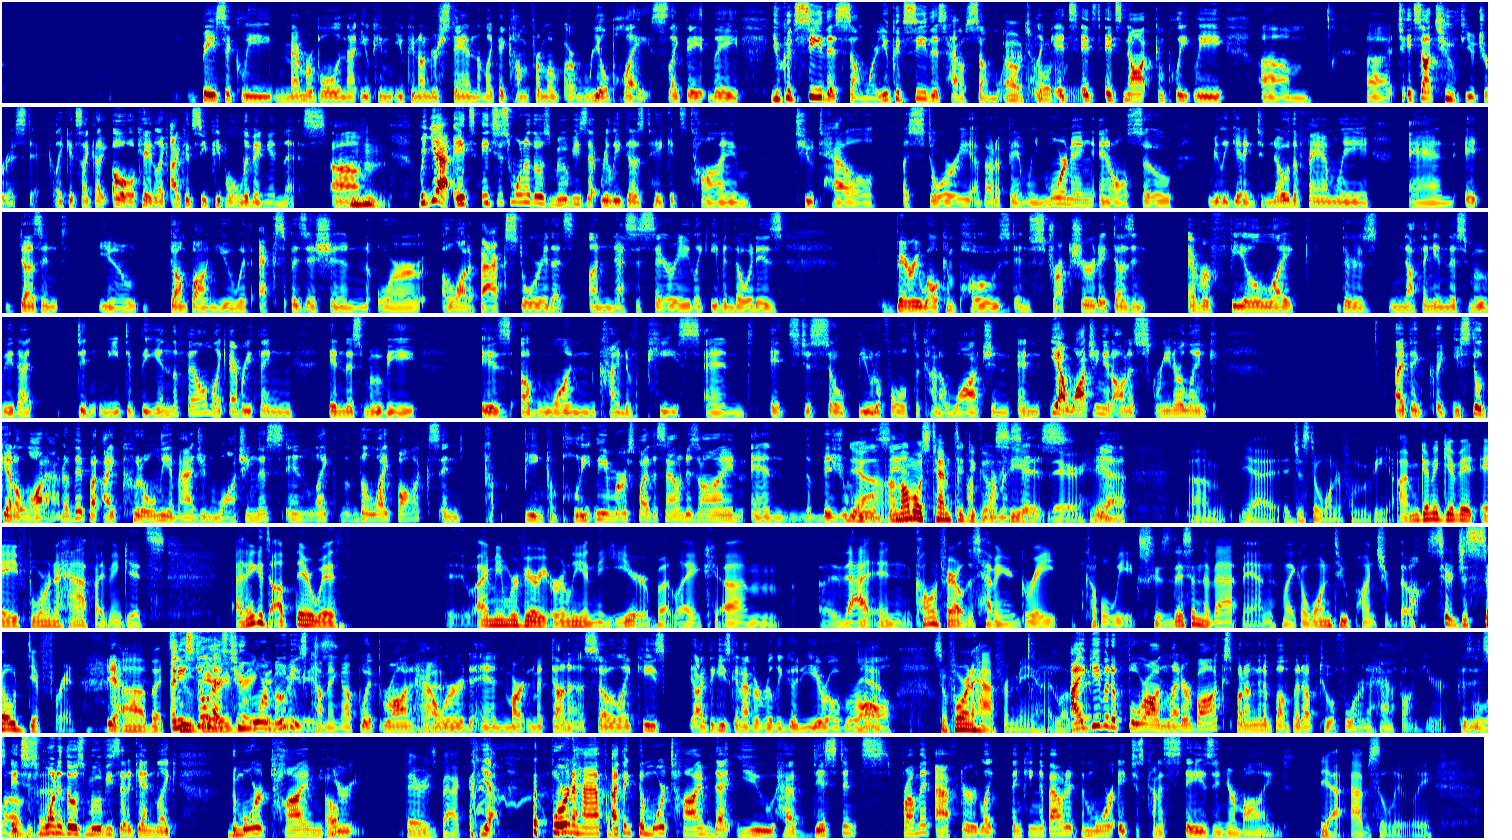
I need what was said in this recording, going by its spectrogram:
basically memorable in that you can you can understand them like they come from a, a real place. Like they they you could see this somewhere you could see this house somewhere. Oh, totally. like it's it's it's not completely um uh it's not too futuristic. Like it's like like oh okay like i could see people living in this. Um Mhm. but yeah it's it's just one of those movies that really does take its time to tell a story about a family mourning and also really getting to know the family and it doesn't you know dump on you with exposition or a lot of backstory that's unnecessary. Like even though it is very well composed and structured it doesn't ever feel like there's nothing in this movie that didn't need to be in the film like everything in this movie is of one kind of piece and it's just so beautiful to kind of watch and and yeah watching it on a screener link i think like you still get a lot out of it but i could only imagine watching this in like the light box and co- being completely immersed by the sound design and the visuals yeah i'm almost tempted to go see it there yeah um yeah just a wonderful movie. I'm gonna give it a four and a half. I think it's i think it's up there with uh, i mean we're very early in the year but like um uh, that and colin farrell just having a great couple weeks because this and the batman like a one-two punch of those they're just so different yeah uh but and he still very, has two more good movies, coming up with Ron Howard and Martin McDonagh. So like he's I think he's gonna have a really good year overall. So four and a half from me. I love. It. I it. gave it a four on Letterboxd, but I'm gonna bump it up to a four and a half on here because it's Love it's just one of those movies that again, like the more time Oh. you're There he's back. Yeah. four and a half. I think the more time that you have distance from it after like thinking about it, the more it just kind of stays in your mind. Yeah, absolutely.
